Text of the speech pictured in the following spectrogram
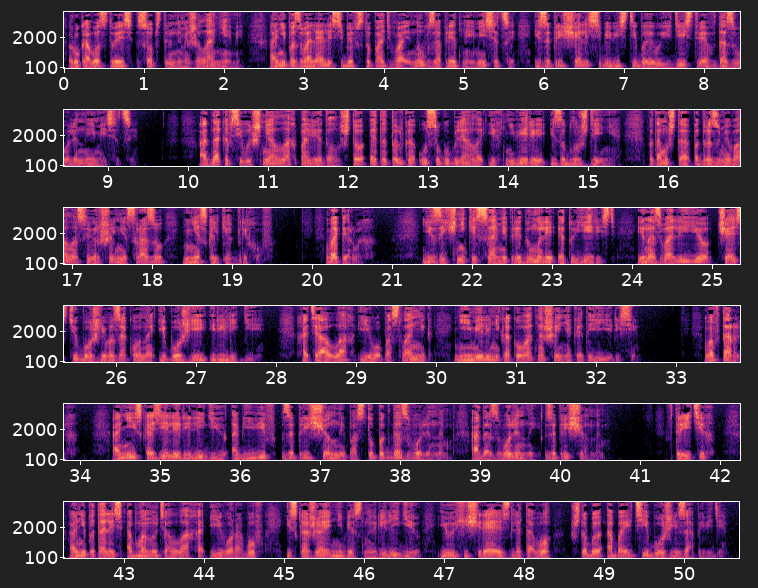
Руководствуясь собственными желаниями, они позволяли себе вступать в войну в запретные месяцы и запрещали себе вести боевые действия в дозволенные месяцы. Однако Всевышний Аллах поведал, что это только усугубляло их неверие и заблуждение, потому что подразумевало совершение сразу нескольких грехов. Во-первых, язычники сами придумали эту ересь и назвали ее частью Божьего закона и Божьей религии, хотя Аллах и его посланник не имели никакого отношения к этой ереси. Во-вторых, они исказили религию, объявив запрещенный поступок дозволенным, а дозволенный – запрещенным. В-третьих, они пытались обмануть Аллаха и его рабов, искажая небесную религию и ухищряясь для того, чтобы обойти Божьи заповеди –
